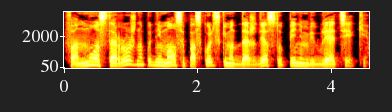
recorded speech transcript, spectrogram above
Фанму осторожно поднимался по скользким от дождя ступеням библиотеки.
